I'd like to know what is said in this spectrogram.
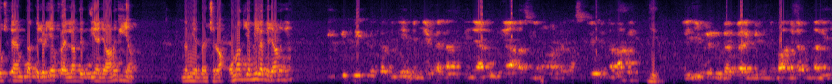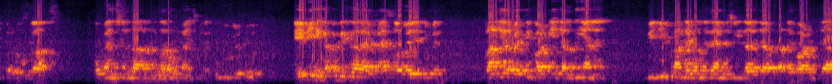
ਉਸ ਟਾਈਮ ਤੱਕ ਜਿਹੜੀਆਂ ਫਾਈਲਾਂ ਦਿੱਤੀਆਂ ਜਾਣਗੀਆਂ ਨਵੀਆਂ ਪੈਨਸ਼ਨਾਂ ਉਹਨਾਂ ਦੀਆਂ ਵੀ ਲੱਗ ਜਾਣਗੀਆਂ। ਨੂੰ ਜੀ। ਐਲੀਜੀਬਲ ਵੈਰੀਫਿਕੇਸ਼ਨ ਤੋਂ ਬਾਅਦ ਜਿਹੜਾ ਬੰਦਾ ਐਲੀਜੀਬਲ ਹੋਊਗਾ ਉਹ ਪੈਨਸ਼ਨ ਦਾ ਹਜ਼ਾਰਾਂ ਨੂੰ ਪੈਨਸ਼ਨ ਲੱਗੂਗੀ ਬਿਲਕੁਲ ਇਹ ਨਹੀਂ ਹੈਗਾ ਕਿ ਕਿਸੇ ਦਾ ਰੈਫਰੈਂਸ ਹੋਵੇ ਜਿਵੇਂ ਪੁਰਾਣੀਆਂ ਰਵਾਇਤੀ ਪਾਰਟੀਆਂ ਚੱਲਦੀਆਂ ਨੇ ਵੀ ਜੀ ਪੁਰਾਣੇ ਬੰਦੇ ਦਾ ਐਮਸੀ ਦਾ ਜਾਂ ਸਾਡੇ ਵਾਰਡ ਦਾ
